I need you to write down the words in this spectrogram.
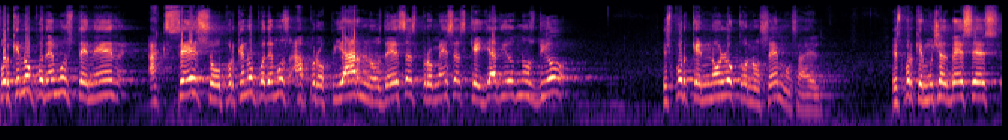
¿por qué no podemos tener acceso, por qué no podemos apropiarnos de esas promesas que ya Dios nos dio? Es porque no lo conocemos a Él. Es porque muchas veces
